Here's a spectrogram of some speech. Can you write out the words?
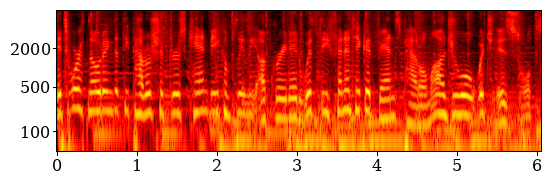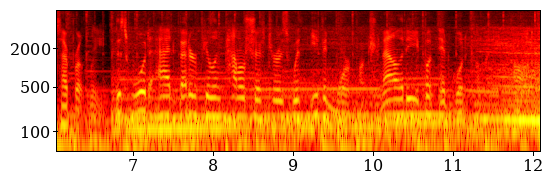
It's worth noting that the paddle shifters can be completely upgraded with the Fanatec Advanced Paddle module, which is sold separately. This would add better feeling paddle shifters with even more functionality, but it would come at a cost.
